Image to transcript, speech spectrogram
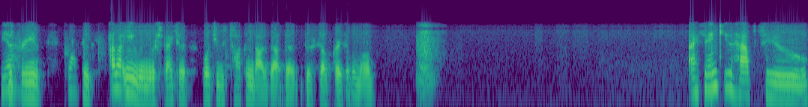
Yeah. Good for you. Cassie. How about you in respect to what she was talking about about the, the self grace of a mom? I think you have to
